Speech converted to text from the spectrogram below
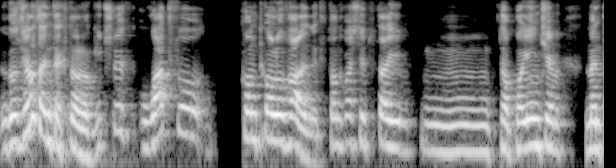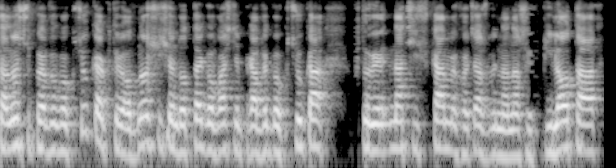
rozwiązań technologicznych łatwo kontrolowalnych. Stąd właśnie tutaj mm, to pojęcie mentalności prawego kciuka, które odnosi się do tego właśnie prawego kciuka, który naciskamy chociażby na naszych pilotach,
